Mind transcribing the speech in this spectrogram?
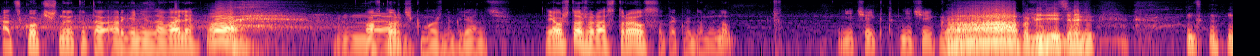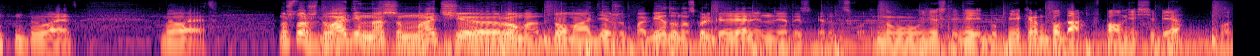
отскокишную тут а- организовали. Ой. Повторчик можно глянуть. Я уж тоже расстроился, такой думаю, ну, ничейка так ничейка. А, победитель. Бывает. Бывает. Ну что ж, 2-1 в нашем матче. Рома дома одержит победу. Насколько реален ли это, этот исход? Ну, если верить букмекерам, то да, вполне себе. Вот.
